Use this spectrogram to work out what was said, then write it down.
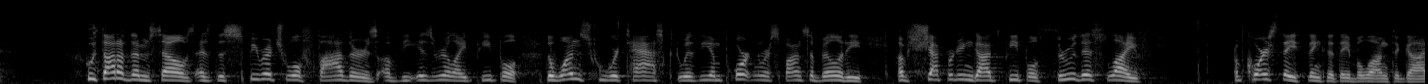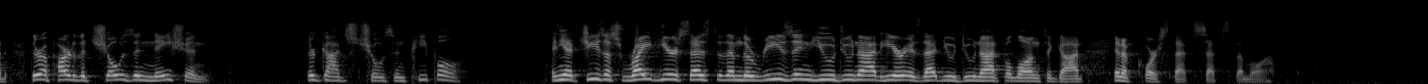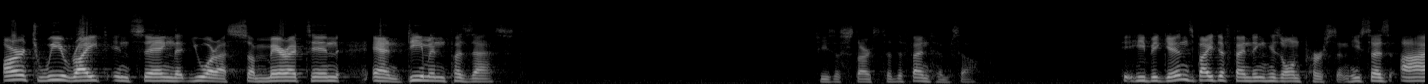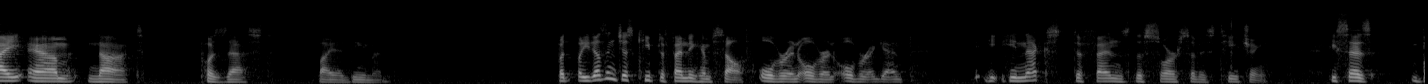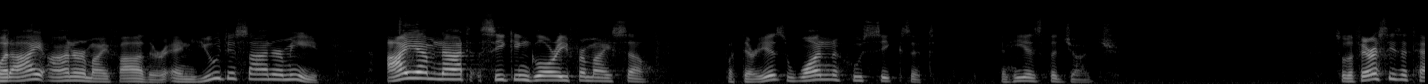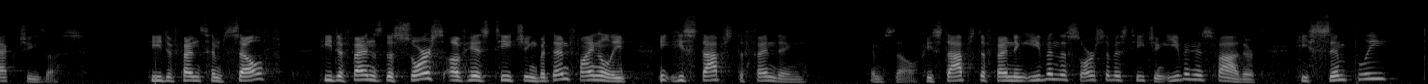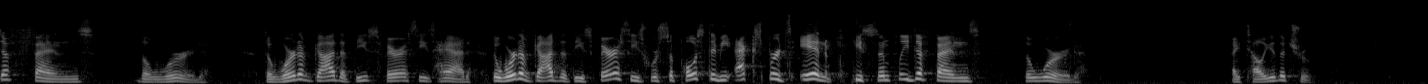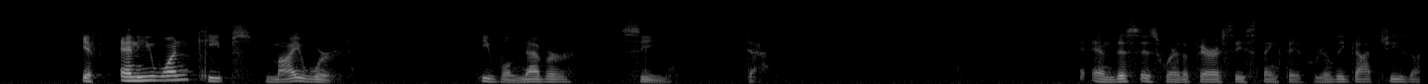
who thought of themselves as the spiritual fathers of the Israelite people, the ones who were tasked with the important responsibility of shepherding God's people through this life. Of course, they think that they belong to God. They're a part of the chosen nation, they're God's chosen people. And yet, Jesus right here says to them, The reason you do not hear is that you do not belong to God. And of course, that sets them off. Aren't we right in saying that you are a Samaritan and demon possessed? Jesus starts to defend himself. He begins by defending his own person. He says, I am not possessed by a demon. But, but he doesn't just keep defending himself over and over and over again. He, he next defends the source of his teaching. He says, but I honor my Father, and you dishonor me. I am not seeking glory for myself, but there is one who seeks it, and he is the judge. So the Pharisees attack Jesus. He defends himself, he defends the source of his teaching, but then finally, he, he stops defending himself. He stops defending even the source of his teaching, even his Father. He simply defends the Word. The Word of God that these Pharisees had, the Word of God that these Pharisees were supposed to be experts in. He simply defends the Word. I tell you the truth. If anyone keeps my word, he will never see death. And this is where the Pharisees think they've really got Jesus.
